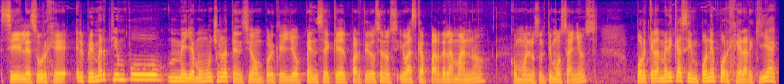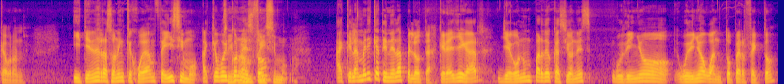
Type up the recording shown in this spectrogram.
Sí, le surge. El primer tiempo me llamó mucho la atención porque yo pensé que el partido se nos iba a escapar de la mano, como en los últimos años, porque el América se impone por jerarquía, cabrón. Y tienes razón en que juegan feísimo. ¿A qué voy Sí, con juegan esto? feísimo. A que el América tenía la pelota, quería llegar, llegó en un par de ocasiones, Gudiño, Gudiño aguantó perfecto.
